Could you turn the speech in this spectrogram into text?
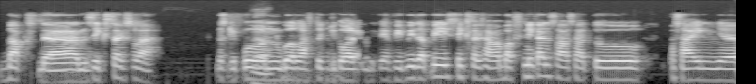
Bucks dan Sixers lah. Meskipun gua nggak setuju kalau MVP tapi Sixers sama Bucks ini kan salah satu pesaingnya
